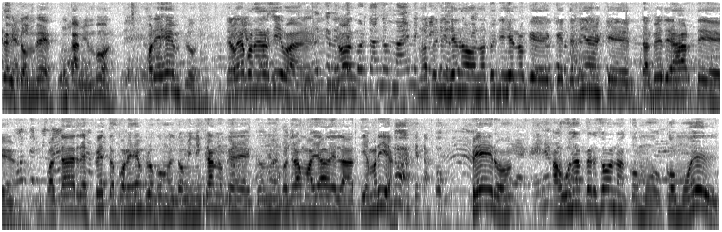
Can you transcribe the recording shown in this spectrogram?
se ha visto en ver, un cambio en vos. Por ejemplo, te lo voy a poner así, va. Es que me No, estoy portando mal. Me no quieren estoy que diciendo, no estoy diciendo que, que tenías que tal vez dejarte faltar de respeto, por ejemplo, con el dominicano que, que nos encontramos allá de la tía María. No, es que tampoco. Pero a una persona como, como él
